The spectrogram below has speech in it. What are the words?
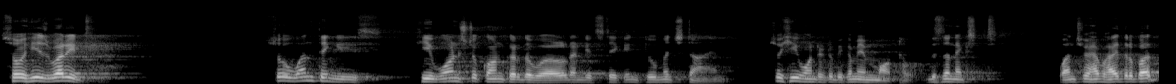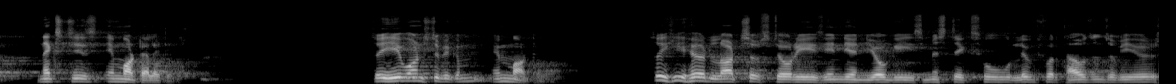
So he is worried. So one thing is, he wants to conquer the world and it's taking too much time. So he wanted to become immortal. This is the next. Once you have Hyderabad, next is immortality. So he wants to become immortal. So he heard lots of stories, Indian yogis, mystics who lived for thousands of years,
